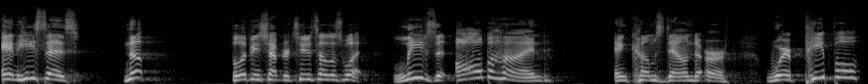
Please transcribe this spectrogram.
And he says, Nope. Philippians chapter 2 tells us what? Leaves it all behind and comes down to earth where people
